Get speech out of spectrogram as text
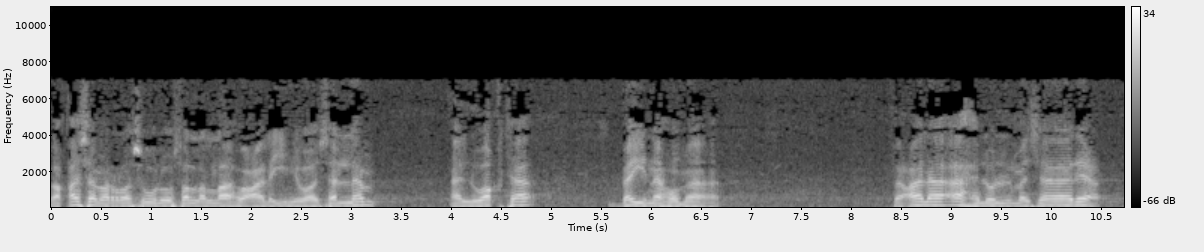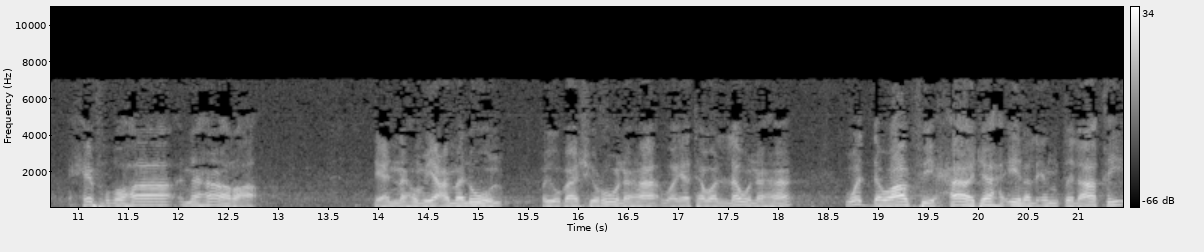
فقسم الرسول صلى الله عليه وسلم الوقت بينهما فعلى أهل المزارع حفظها نهارا لأنهم يعملون ويباشرونها ويتولونها والدواب في حاجة إلى الانطلاق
